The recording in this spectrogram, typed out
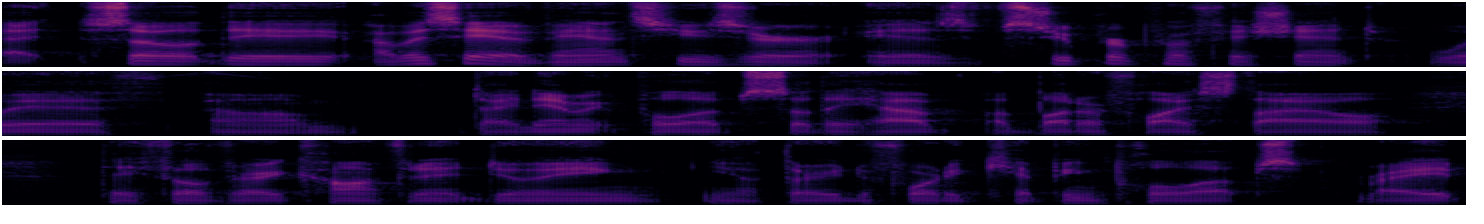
I, so the I would say advanced user is super proficient with um, dynamic pull-ups. So they have a butterfly style. They feel very confident doing you know 30 to 40 kipping pull-ups, right?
